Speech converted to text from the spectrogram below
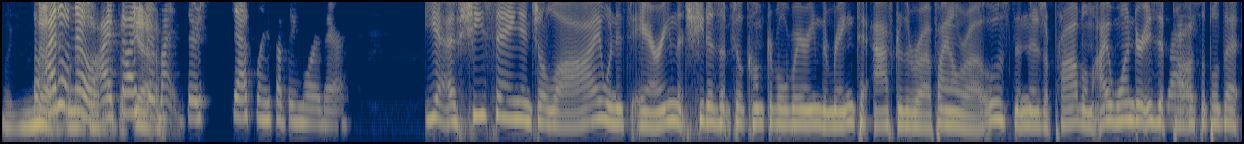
Like, So no, I don't know. I feel like Yeah. there might, there's definitely something more there. Yeah, if she's saying in July when it's airing that she doesn't feel comfortable wearing the ring to after the final rose, then there's a problem. I wonder is it Right. possible that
